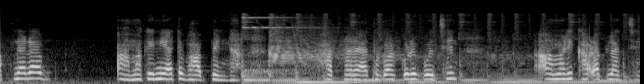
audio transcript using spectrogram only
আপনারা আমাকে নিয়ে এত ভাববেন না। আপনারা এতবার করে বলছেন আমারই খারাপ লাগছে।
